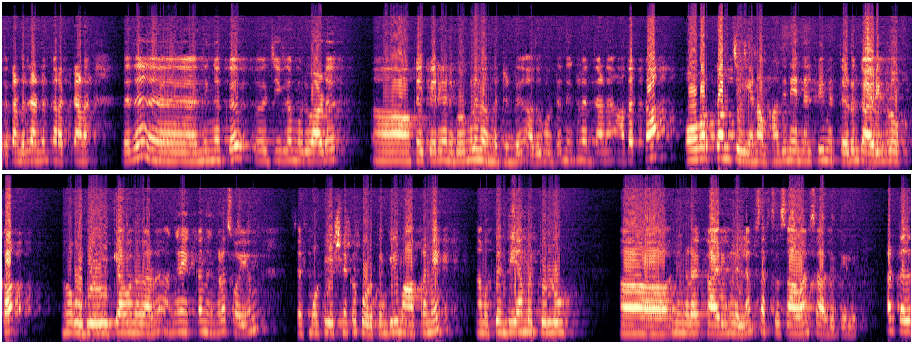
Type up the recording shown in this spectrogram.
അത് കണ്ടത് രണ്ടും കറക്റ്റ് ആണ്. അതായത് നിങ്ങൾക്ക് ജീവിതം ഒരുപാട് കൈപ്പേറിയ അനുഭവങ്ങൾ തന്നിട്ടുണ്ട്. അതുകൊണ്ട് നിങ്ങൾ എന്താണ് അതൊക്കെ ഓവർകം ചെയ്യണം. അതിന് എൻ എൽ പി മെത്തേഡും കാര്യങ്ങളും ഒക്കെ ഉപയോഗിക്കാവുന്നതാണ്. അങ്ങനെയൊക്കെ നിങ്ങൾ സ്വയം സെൽഫ് മോട്ടിവേഷൻ ഒക്കെ കൊടുത്തെങ്കിൽ മാത്രമേ നമുക്ക് എന്ത് ചെയ്യാൻ പറ്റുള്ളൂ? നിങ്ങളുടെ കാര്യങ്ങളെല്ലാം സക്സസ് ആവാൻ സാധ്യതയുള്ളൂ. അടുത്തത്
